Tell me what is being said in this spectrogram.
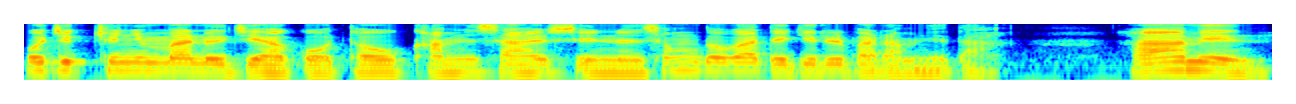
오직 주님만 의지하고 더욱 감사할 수 있는 성도가 되기를 바랍니다. 아멘.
